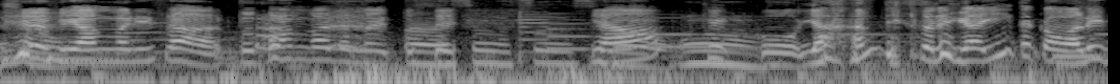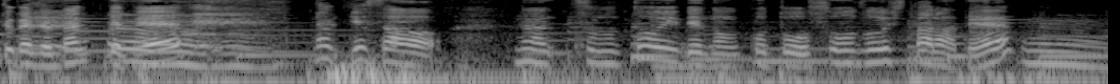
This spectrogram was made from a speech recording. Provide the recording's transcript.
準備あんまりさ土壇場じゃないとしてやん、うん。結構やんってそれがいいとか悪いとかじゃなくてね、だっけさなそのトイレのことを想像したらねうん。うんうん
